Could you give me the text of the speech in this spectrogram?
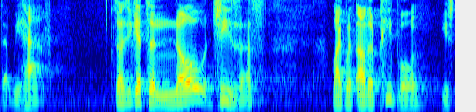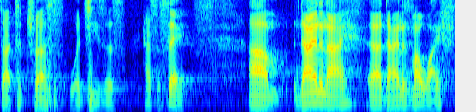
that we have. So as you get to know Jesus, like with other people, you start to trust what Jesus has to say. Um, Diane and I, uh, Diane is my wife,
